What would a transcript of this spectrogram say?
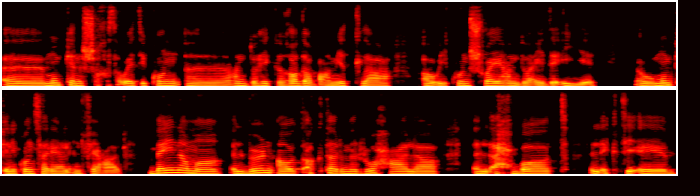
آه، ممكن الشخص أوقات يكون عنده هيك غضب عم يطلع أو يكون شوي عنده عدائية وممكن يكون سريع الانفعال. بينما ال burn out أكثر بنروح على الإحباط الاكتئاب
